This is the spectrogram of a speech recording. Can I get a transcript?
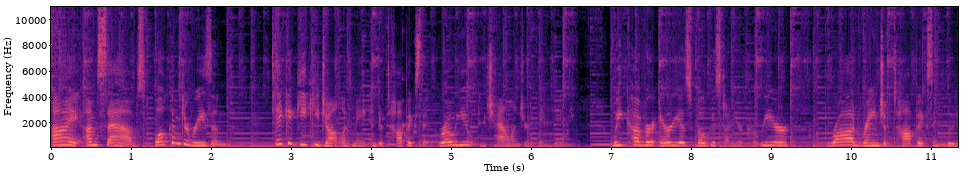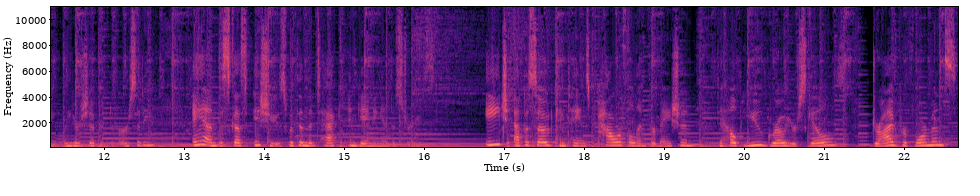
Hi, I'm Sabs. Welcome to Reasoned. Take a geeky jaunt with me into topics that grow you and challenge your thinking. We cover areas focused on your career, a broad range of topics including leadership and diversity, and discuss issues within the tech and gaming industries. Each episode contains powerful information to help you grow your skills, drive performance,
